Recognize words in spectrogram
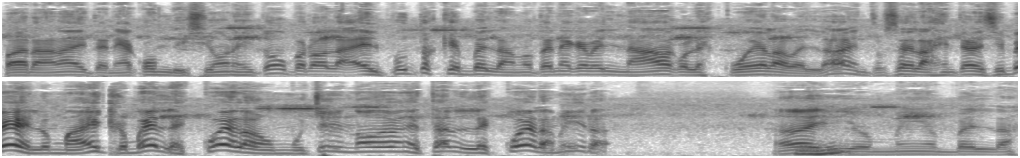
para nada y tenía condiciones y todo, pero el punto es que es verdad, no tenía que ver nada con la escuela, ¿verdad? Entonces la gente va a decir, ve, los maestros, ve, la escuela, los muchachos no deben estar en la escuela, mira. Ay, Dios mío, es verdad.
